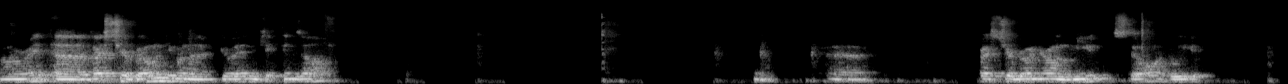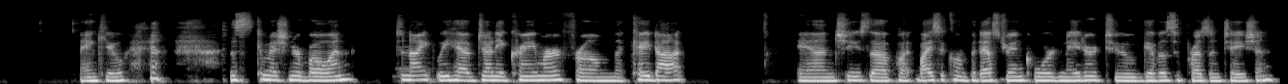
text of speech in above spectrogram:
All right, uh, Vice Chair Bowen, you want to go ahead and kick things off? Uh, Vice Chair Bowen, you're on mute still, I believe. Thank you. This is Commissioner Bowen. Tonight we have Jenny Kramer from the KDOT. And she's a bicycle and pedestrian coordinator to give us a presentation.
